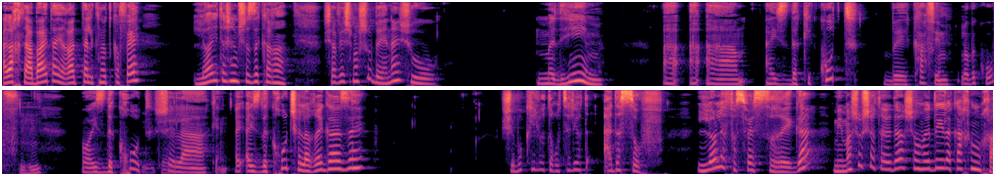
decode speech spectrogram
הלכת הביתה, ירדת לקנות קפה? לא היית שם שזה קרה. עכשיו, יש משהו בעיניי שהוא מדהים. ההזדקקות בכ"פים, לא בקוף, mm-hmm. או ההזדככות כן. של ה... כן. ההזדככות של הרגע הזה, שבו כאילו אתה רוצה להיות עד הסוף. לא לפספס רגע ממשהו שאתה יודע שעומד להילקח ממך.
